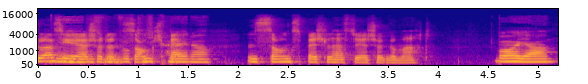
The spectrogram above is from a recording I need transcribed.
Du hast nee, ja schon ein Song, keiner. ein Song Special hast du ja schon gemacht. Boah, ja,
